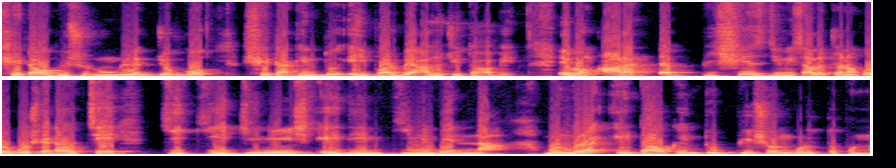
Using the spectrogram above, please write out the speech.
সেটাও ভীষণ উল্লেখযোগ্য, সেটা কিন্তু এই পর্বে আলোচিত হবে। এবং আর একটা বিশেষ জিনিস আলোচনা করব, সেটা হচ্ছে কি কি জিনিস এই দিন কিনবেন না? বন্ধুরা, এটাও কিন্তু ভীষণ গুরুত্বপূর্ণ।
